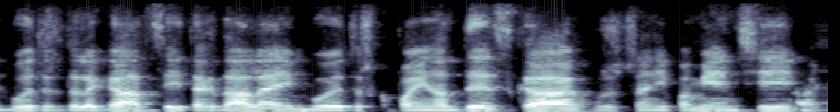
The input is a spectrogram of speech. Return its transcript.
były też delegacje i tak dalej, były też kopanie na dyskach, użyczenie pamięci, Tak,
